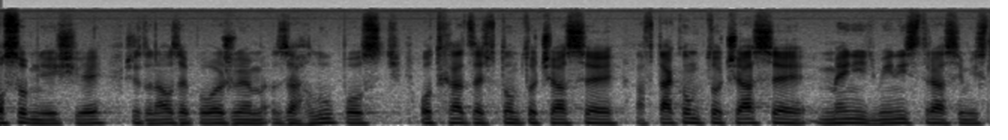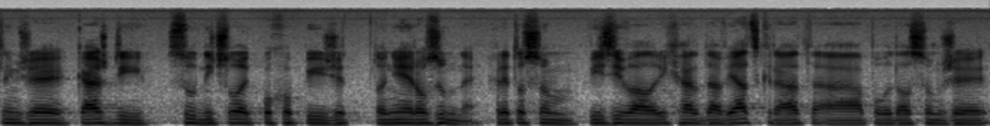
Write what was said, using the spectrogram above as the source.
osobnejšie, že to naozaj považujem za hlúposť odchádzať v tomto čase a v takomto čase meniť ministra si myslím, že každý súdny človek pochopí, že to nie je rozumné. Preto som vyzýval Richarda viackrát a povedal som, že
